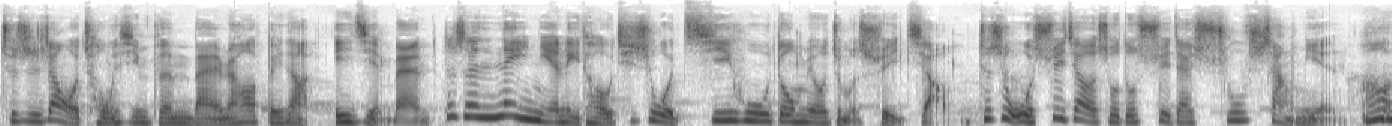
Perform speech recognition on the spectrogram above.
就是让我重新分班，然后飞到 A 减班。但是那一年里头，其实我几乎都没有怎么睡觉，就是我睡觉的时候都睡在书上面。然后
